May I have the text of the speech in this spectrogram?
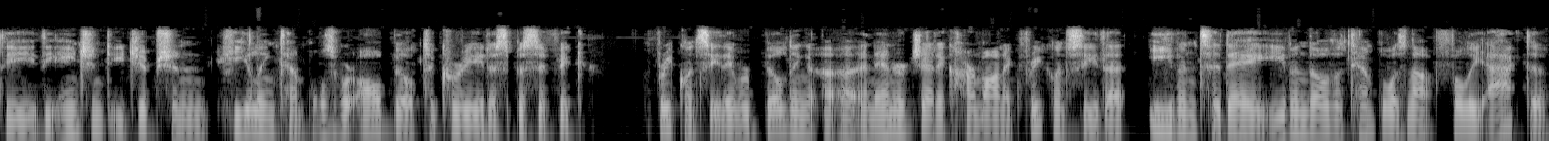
the the ancient Egyptian healing temples were all built to create a specific frequency. They were building a, an energetic harmonic frequency that even today, even though the temple is not fully active,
